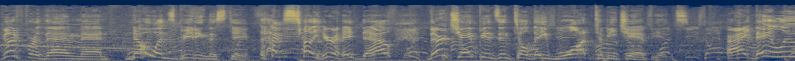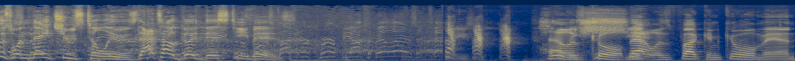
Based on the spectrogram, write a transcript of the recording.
Good for them, man. No one's beating this team. I'm telling you right now, they're champions until they want to be champions. All right, they lose when they choose to lose. That's how good this team is. Time in her career, Bianca Belair's at 10. Crazy. That was cool. shit. That was fucking cool, man.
